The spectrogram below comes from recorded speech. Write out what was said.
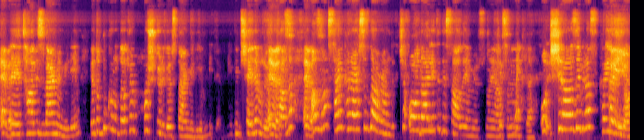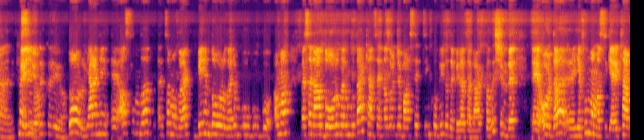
Evet. e, taviz vermemeliyim. Ya da bu konuda atıyorum hoşgörü göstermeliyim gibi gibi şeyler oluyor Evet. kafanda. evet. Ama sen kararsız davrandıkça o adaleti de sağlayamıyorsun hayatında. Kesinlikle. O şiraze biraz kayıyor, Kayıyor, yani. kayıyor. Kesinlikle kayıyor. Doğru. Yani e, aslında e, tam olarak benim doğrularım bu bu bu. Ama mesela doğrularım bu derken senin az önce bahsettiğin konuyla da biraz alakalı. Şimdi e, orada e, yapılmaması gereken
